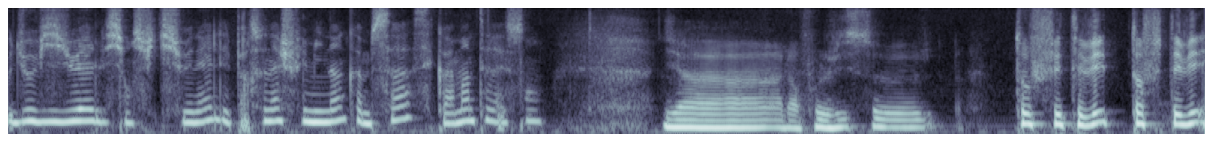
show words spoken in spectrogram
audiovisuel, science-fictionnel. Des personnages féminins comme ça, c'est quand même intéressant. Il y a. Alors, faut juste. Euh, Toff TV, TV,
